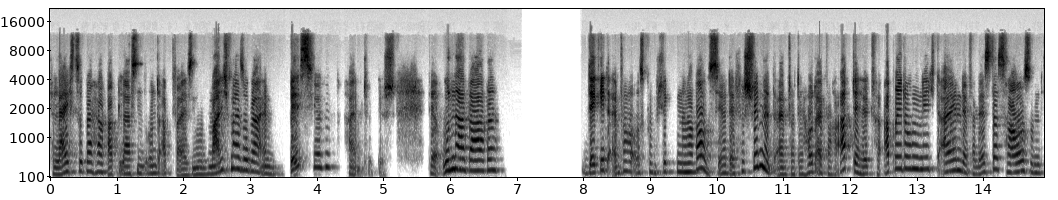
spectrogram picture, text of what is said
vielleicht sogar herablassend und abweisend und manchmal sogar ein bisschen heimtückisch. Der Unnahbare der geht einfach aus Konflikten heraus. Ja, der verschwindet einfach, der haut einfach ab, der hält Verabredungen nicht ein, der verlässt das Haus und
